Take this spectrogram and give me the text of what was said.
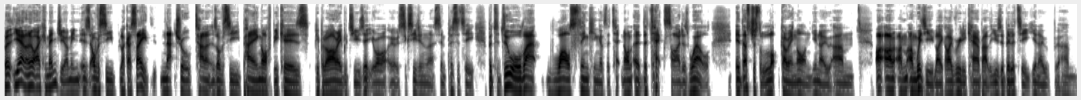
But yeah, no, I commend you. I mean, it's obviously like I say, natural talent is obviously paying off because people are able to use it. You are uh, succeeding in that simplicity, but to do all that whilst thinking of the technology, uh, the tech side as well. It, that's just a lot going on. You know, um, I, am I'm, I'm with you. Like, I really care about the usability. You know, um,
